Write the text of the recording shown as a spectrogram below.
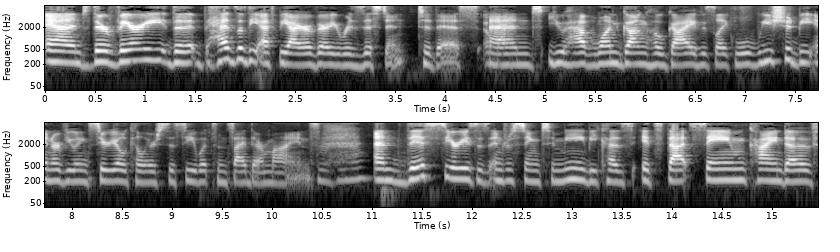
And they're very, the heads of the FBI are very resistant to this. Okay. And you have one gung ho guy who's like, well, we should be interviewing serial killers to see what's inside their minds. Mm-hmm. And this series is interesting to me because it's that same kind of,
